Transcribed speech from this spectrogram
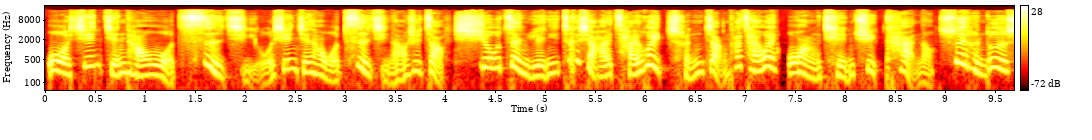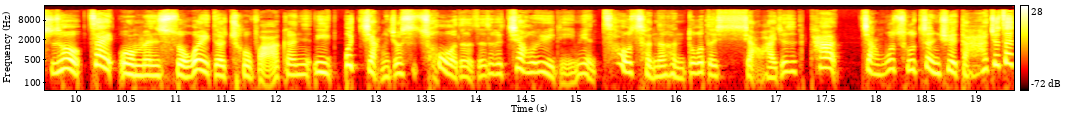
我先检讨我自己，我先检讨我自己，然后去找修正原因，这个小孩才会成长，他才会往前去看哦。所以很多的时候，在我们所谓的处罚跟你不讲就是错的的这个教育里面，造成了很多的小孩，就是他讲不出正确答案，他就在。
